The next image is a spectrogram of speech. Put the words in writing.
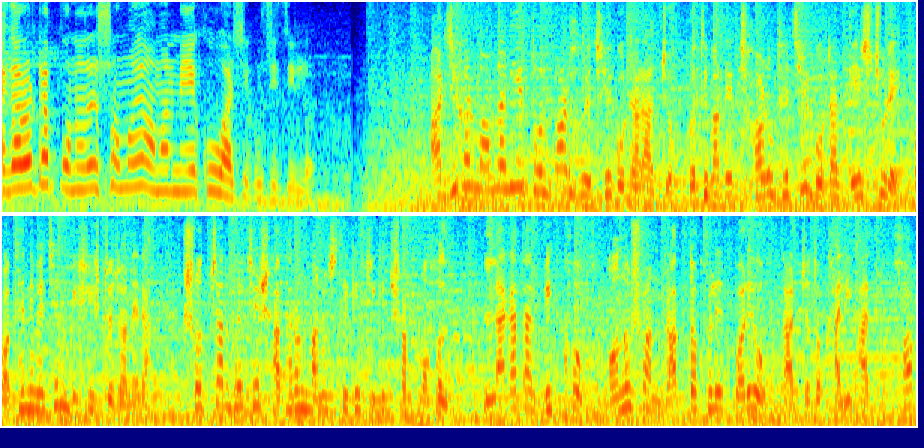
এগারোটা পনেরোর সময় আমার মেয়ে খুব হাসি খুশি ছিল। আরজিকর মামলা নিয়ে তোলপাড় হয়েছে গোটা রাজ্য। প্রতিবাদের ঝড় উঠেছে গোটা দেশ জুড়ে। পথে নেমেছেন বিশিষ্ট জনেরা সোচ্চার হয়েছে সাধারণ মানুষ থেকে চিকিৎসক মহল। লাগাতার বিক্ষোভ, অনশন, রাত দখলের পরেও কার্যত খালি হাত। হক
